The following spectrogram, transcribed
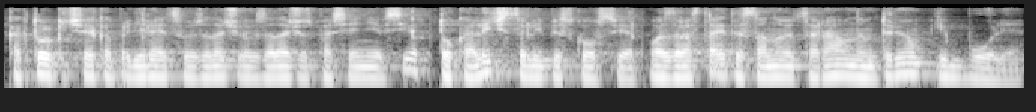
Как только человек определяет свою задачу как задачу спасения всех, то количество лепестков сфер возрастает и становится равным трем и более,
